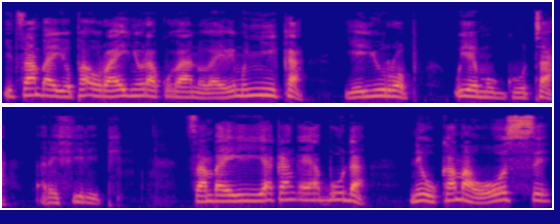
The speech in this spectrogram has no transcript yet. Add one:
itsamba iyo pauro ainyora kuvanhu vaive munyika yeeurope uye muguta refiripi tsamba iyi yakanga yabuda neukama hwose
